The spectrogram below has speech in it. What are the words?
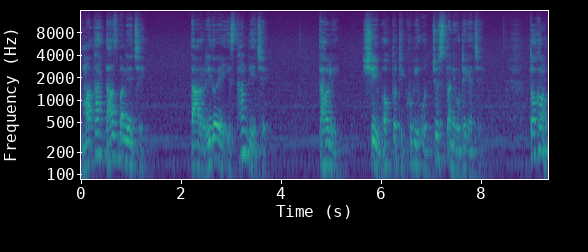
মাথার তাজ বানিয়েছে, তার হৃদয়ে স্থান দিয়েছে, তাহলে সেই ভক্তটি খুবই উচ্চ স্থানে উঠে গেছে। তখন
